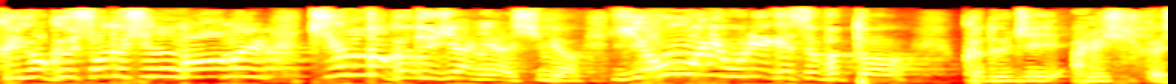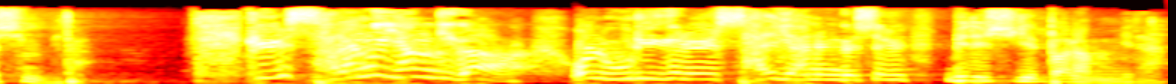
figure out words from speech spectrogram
그리고 그 쏟으신 마음을 지금도 거두지 아니하시며 영원히 우리에게서부터 거두지 않으실 것입니다. 그 사랑의 향기가 오늘 우리를 살게 하는 것을 믿으시기 바랍니다.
